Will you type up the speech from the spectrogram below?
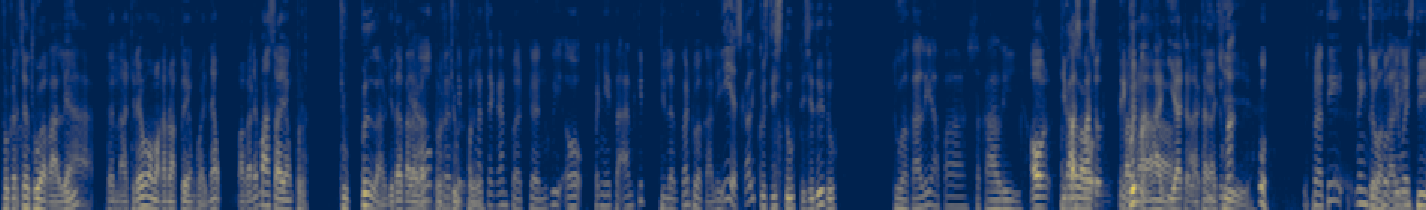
bekerja dua kali ya. dan Hmm. akhirnya memakan waktu yang banyak makanya masa yang berjubel lah kita kalau Oh, berarti berjubel. pengecekan badan kuwi oh penyitaan ki dilakukan dua kali. iya sekaligus di situ di situ itu. Dua kali apa sekali? oh di pas masuk tribun mah iya ada, lagi. cuma Berarti ning jowo ki kali. wis di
